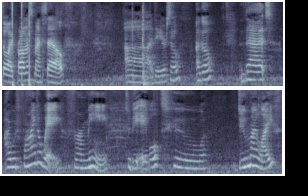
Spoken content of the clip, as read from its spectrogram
So I promised myself uh, a day or so ago that I would find a way for me to be able to do my life,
